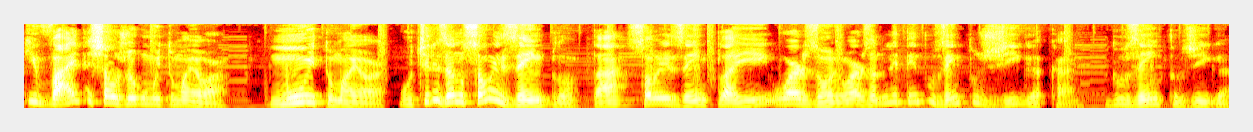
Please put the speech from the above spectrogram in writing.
Que vai deixar o jogo muito maior muito maior. Utilizando só um exemplo, tá? Só um exemplo aí, o Warzone. O Warzone ele tem 200 GB, cara. 200 GB.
